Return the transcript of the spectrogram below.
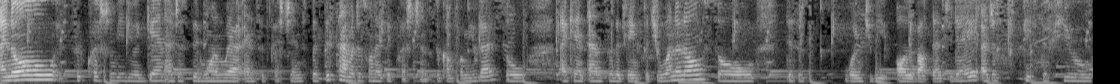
I know it's a question video again. I just did one where I answered questions but this time I just wanted the questions to come from you guys so I can answer the things that you want to know. So this is going to be all about that today. I just picked a few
